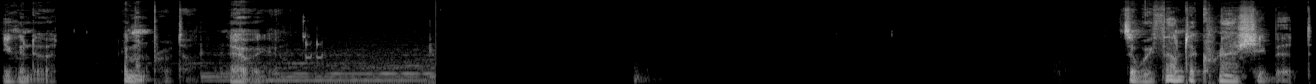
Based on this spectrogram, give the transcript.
You can do it. Come on, Proton. There we go. So we found a crashy bit.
